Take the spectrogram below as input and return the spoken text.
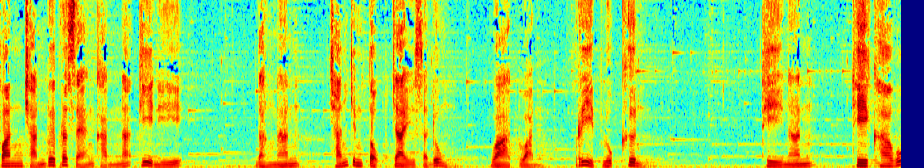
ฟันฉันด้วยพระแสงขันณที่นี้ ดังนั้นฉันจึงตกใจสะดุ้ง หวาดวัน รีบลุกขึ้น ทีนั้น ทีคาวุ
